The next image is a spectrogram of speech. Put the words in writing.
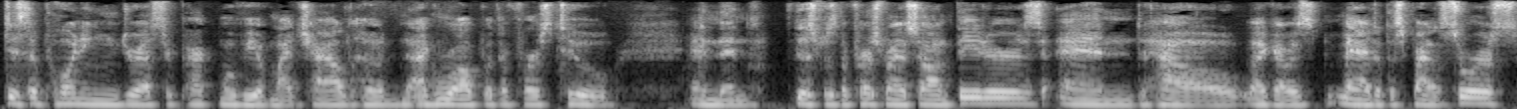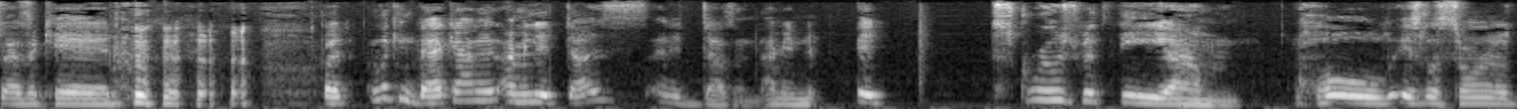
disappointing Jurassic Park movie of my childhood. I grew up with the first two, and then this was the first one I saw in theaters, and how like I was mad at the Spinosaurus as a kid. But looking back on it, I mean, it does and it doesn't. I mean, it screws with the um, whole Isla Sorna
